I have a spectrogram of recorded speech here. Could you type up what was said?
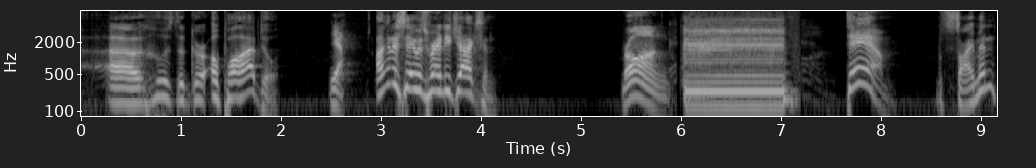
uh, who's the girl? Oh, Paul Abdul. yeah. I'm going to say it was Randy Jackson. Wrong. Damn, Simon.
